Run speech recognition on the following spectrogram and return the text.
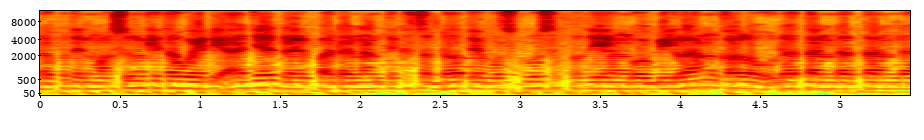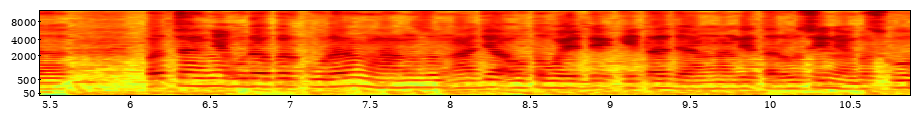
dapetin maksud kita WD aja daripada nanti kesedot ya bosku. Seperti yang gue bilang kalau udah tanda-tanda pecahnya udah berkurang langsung aja auto WD kita jangan diterusin ya bosku.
